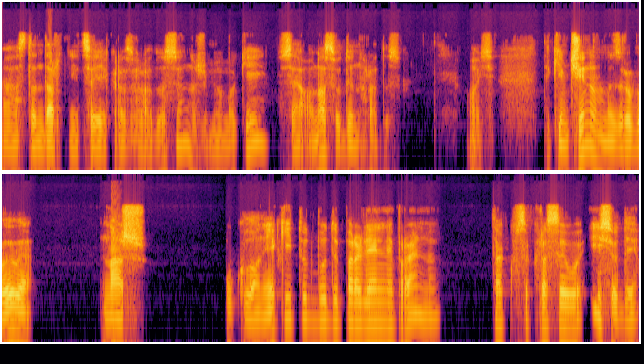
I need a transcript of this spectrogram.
е, стандартні це якраз градуси. Нажимаємо ОК. Все, у нас 1 градус. Ось. Таким чином ми зробили наш уклон, який тут буде паралельний, правильно? Так, все красиво. І сюди.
